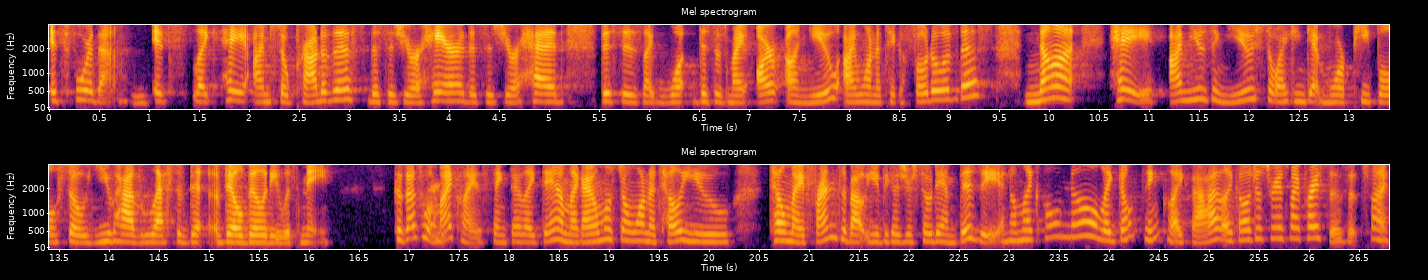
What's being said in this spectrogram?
it's for them. Mm-hmm. it's like hey i'm so proud of this. This is your hair. This is your head. This is like what this is my art on you. I want to take a photo of this. Not hey i'm using you so i can get more people so you have less availability with me because that's what my clients think they're like damn like i almost don't want to tell you tell my friends about you because you're so damn busy. And i'm like oh no like don't think like that like i'll just raise my prices it's fine.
